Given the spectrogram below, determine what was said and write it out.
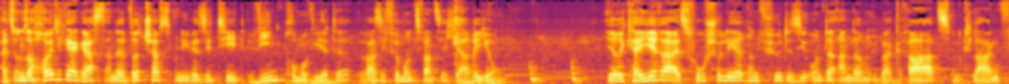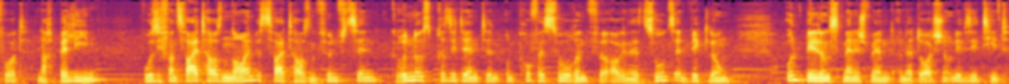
Als unser heutiger Gast an der Wirtschaftsuniversität Wien promovierte, war sie 25 Jahre jung. Ihre Karriere als Hochschullehrerin führte sie unter anderem über Graz und Klagenfurt nach Berlin, wo sie von 2009 bis 2015 Gründungspräsidentin und Professorin für Organisationsentwicklung und Bildungsmanagement an der Deutschen Universität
